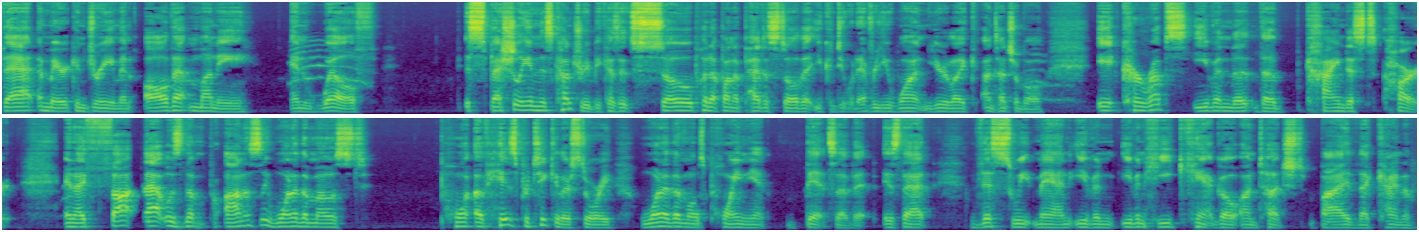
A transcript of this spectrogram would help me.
that American dream and all that money and wealth, especially in this country, because it's so put up on a pedestal that you can do whatever you want. You're like untouchable. It corrupts even the the kindest heart. And I thought that was the honestly one of the most point of his particular story, one of the most poignant bits of it is that this sweet man, even even he can't go untouched by the kind of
